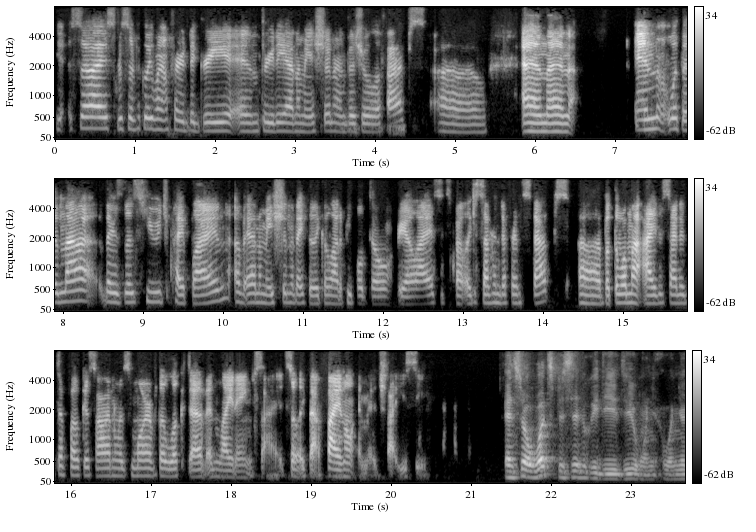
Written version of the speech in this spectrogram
Yeah, so I specifically went for a degree in 3D animation and visual effects, um, and then and within that there's this huge pipeline of animation that i feel like a lot of people don't realize. It's about like seven different steps uh, but the one that i decided to focus on was more of the look dev and lighting side. So like that final image that you see and so, what specifically do you do when when you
